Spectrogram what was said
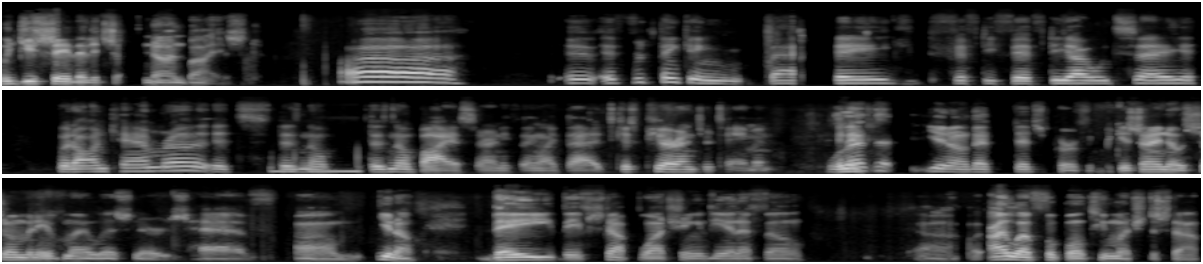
would you say that it's non-biased? Uh, if, if we're thinking backstage 50-50, I would say but on camera it's there's no there's no bias or anything like that. It's just pure entertainment. Well that, that, you know that that's perfect because i know so many of my listeners have um you know they they've stopped watching the nfl uh, i love football too much to stop.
